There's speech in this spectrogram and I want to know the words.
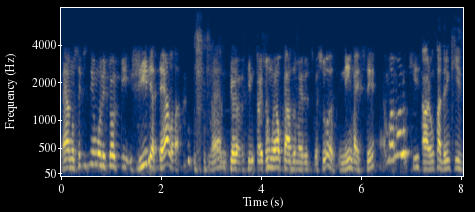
É a não ser que você tenha um monitor que gire a tela, né? Que, que não é o caso da maioria das pessoas, e nem vai ser. É uma maluquice. Ah, um quadrinho que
